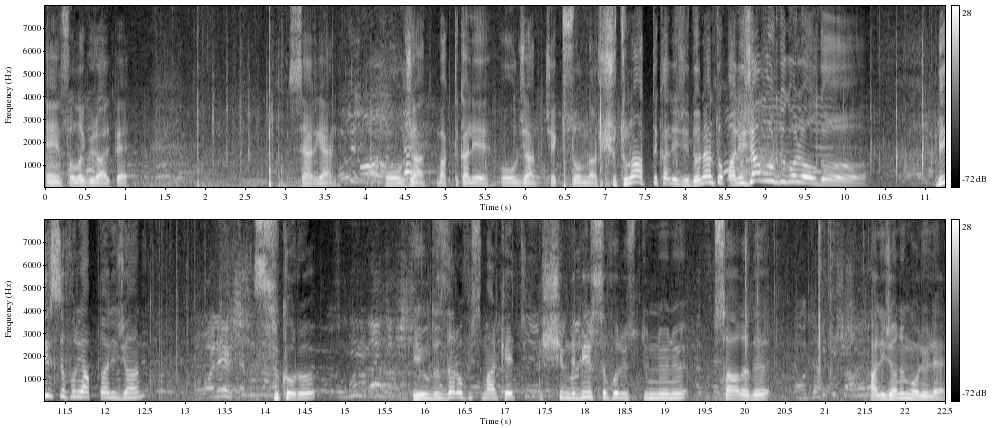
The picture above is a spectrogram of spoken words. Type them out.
En sola Güralp'e. Sergen. Oğulcan baktı kaleye. Oğulcan çekti soluna. Şutunu attı kaleci. Dönen top Alican vurdu gol oldu. 1-0 yaptı Alican. Skoru Yıldızlar Ofis Market şimdi 1-0 üstünlüğünü sağladı. Alican'ın golüyle.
